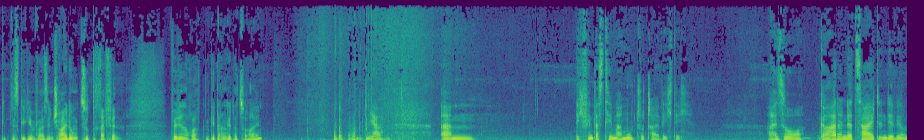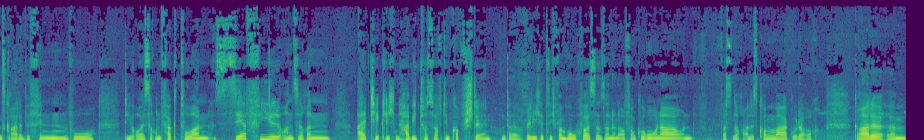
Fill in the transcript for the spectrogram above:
gibt es gegebenenfalls Entscheidungen zu treffen. Fällt dir noch ein Gedanke dazu ein? Ja, ähm, ich finde das Thema Mut total wichtig. Also gerade in der Zeit, in der wir uns gerade befinden, wo die äußeren Faktoren sehr viel unseren alltäglichen Habitus auf den Kopf stellen. Und da rede ich jetzt nicht vom Hochwasser, sondern auch von Corona und was noch alles kommen mag oder auch gerade ähm,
